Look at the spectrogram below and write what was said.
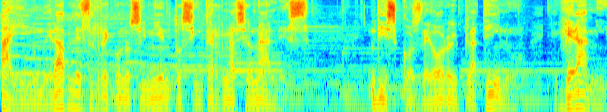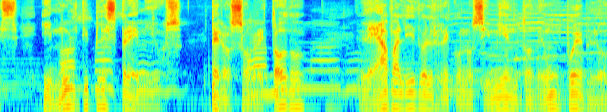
a innumerables reconocimientos internacionales, discos de oro y platino, Grammys y múltiples premios pero sobre todo le ha valido el reconocimiento de un pueblo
